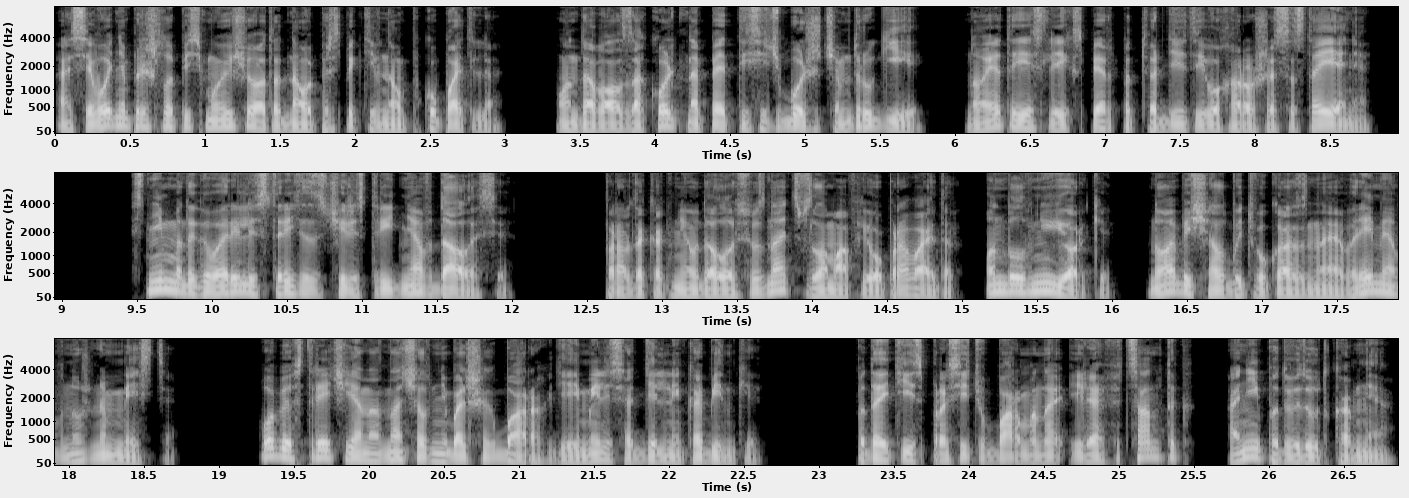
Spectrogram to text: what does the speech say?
А сегодня пришло письмо еще от одного перспективного покупателя. Он давал за кольт на 5000 больше, чем другие, но это если эксперт подтвердит его хорошее состояние. С ним мы договорились встретиться через три дня в Далласе. Правда, как мне удалось узнать, взломав его провайдер, он был в Нью-Йорке, но обещал быть в указанное время в нужном месте. Обе встречи я назначил в небольших барах, где имелись отдельные кабинки. Подойти и спросить у бармена или официанток, они подведут ко мне.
